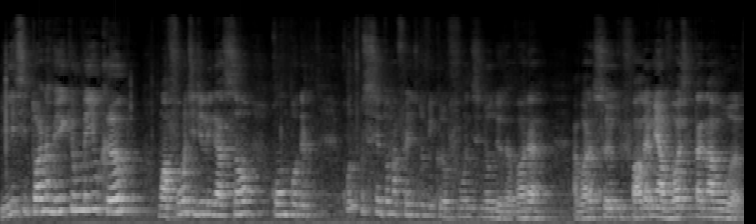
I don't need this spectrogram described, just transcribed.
E se torna meio que um meio campo, uma fonte de ligação com o poder. Quando você sentou na frente do microfone, disse, meu Deus, agora, agora sou eu que falo, é a minha voz que está na rua.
